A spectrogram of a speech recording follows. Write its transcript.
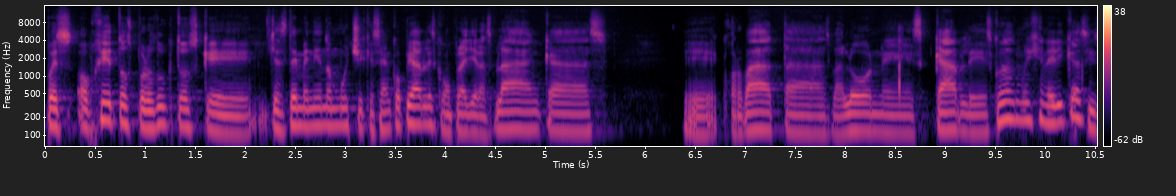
pues objetos, productos que, que se estén vendiendo mucho y que sean copiables, como playeras blancas, eh, corbatas, balones, cables, cosas muy genéricas y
